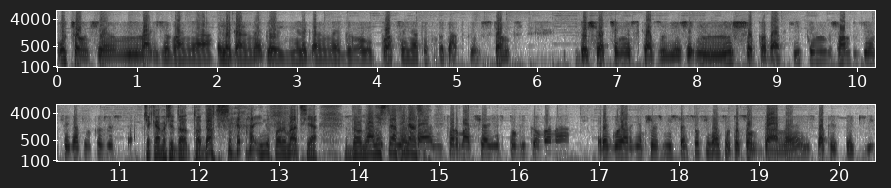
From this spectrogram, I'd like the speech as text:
uczą się minimalizowania legalnego i nielegalnego płacenia tych podatków. Stąd doświadczenie wskazuje, że im niższe podatki, tym rząd więcej na tym korzysta. Ciekawe, czy to, to dotrze ta informacja do ministra finansów. Ta informacja jest publikowana regularnie przez Ministerstwo Finansów. To są dane i statystyki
